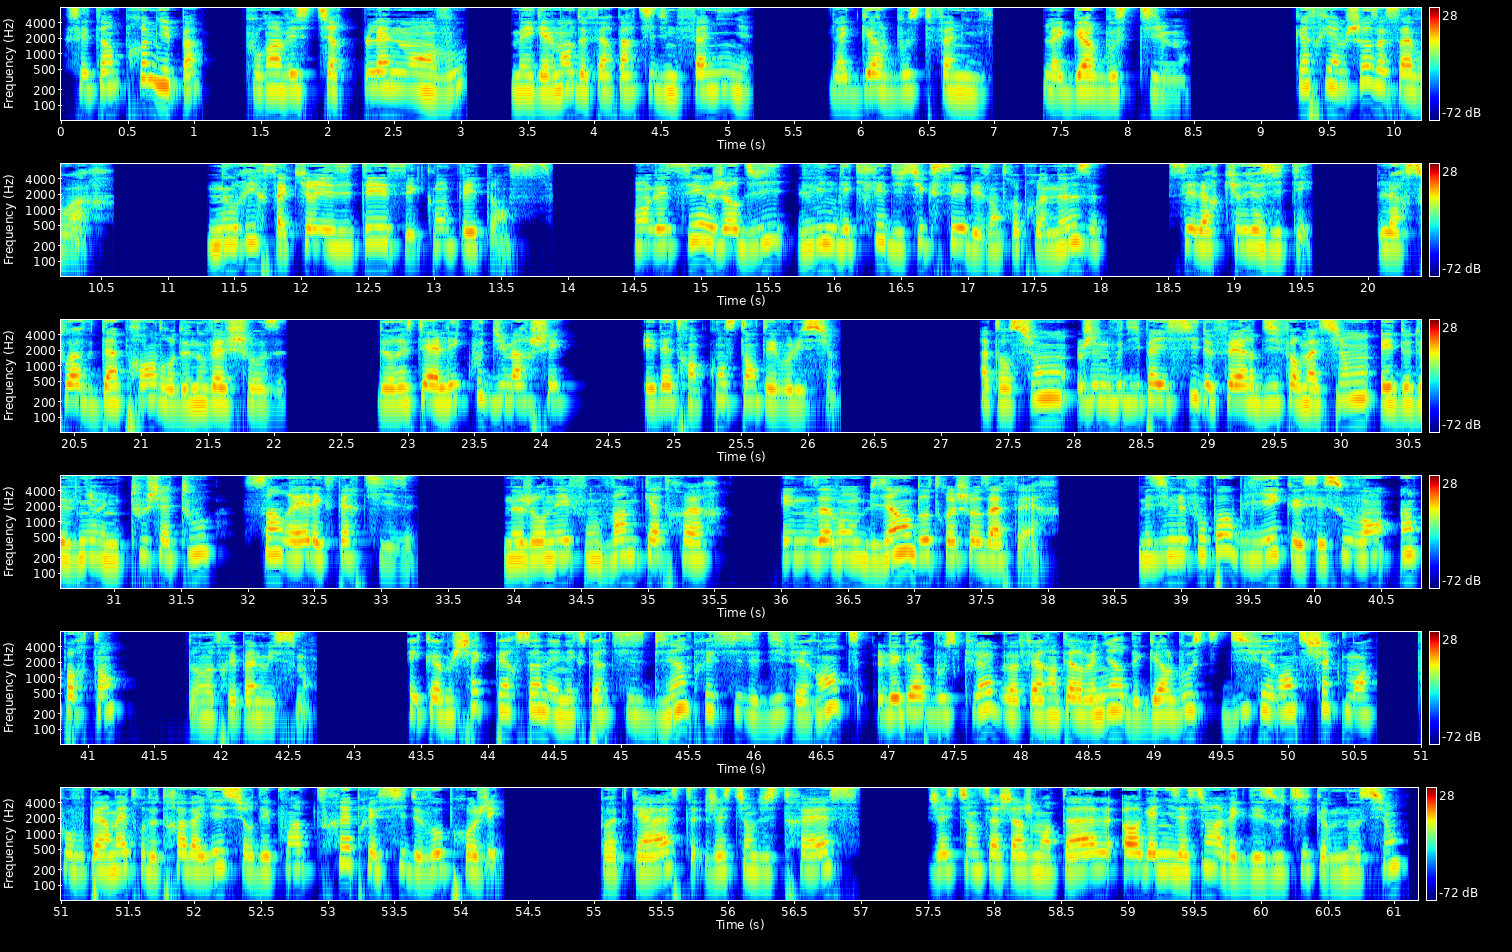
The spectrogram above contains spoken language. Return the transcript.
C'est un premier pas pour investir pleinement en vous, mais également de faire partie d'une famille, la Girl Boost Family, la Girl Boost Team. Quatrième chose à savoir, nourrir sa curiosité et ses compétences. On le sait aujourd'hui, l'une des clés du succès des entrepreneuses, c'est leur curiosité, leur soif d'apprendre de nouvelles choses, de rester à l'écoute du marché et d'être en constante évolution. Attention, je ne vous dis pas ici de faire dix formations et de devenir une touche à tout sans réelle expertise. Nos journées font 24 heures et nous avons bien d'autres choses à faire. Mais il ne faut pas oublier que c'est souvent important dans notre épanouissement. Et comme chaque personne a une expertise bien précise et différente, le Girl Boost Club va faire intervenir des Girl Boosts différentes chaque mois pour vous permettre de travailler sur des points très précis de vos projets. Podcast, gestion du stress, gestion de sa charge mentale, organisation avec des outils comme Notion,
